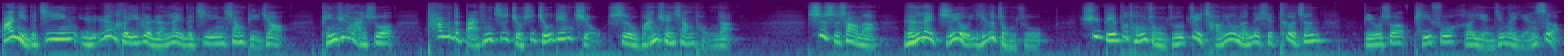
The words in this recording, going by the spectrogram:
把你的基因与任何一个人类的基因相比较，平均来说，他们的百分之九十九点九是完全相同的。事实上呢？人类只有一个种族，区别不同种族最常用的那些特征，比如说皮肤和眼睛的颜色，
